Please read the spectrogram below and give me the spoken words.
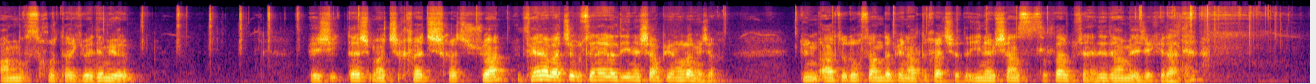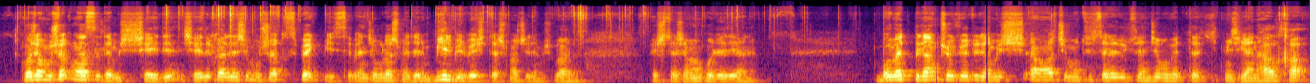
anlık skor takip edemiyorum. Beşiktaş maçı kaç kaç? Şu an Fenerbahçe bu sene herhalde yine şampiyon olamayacak. Dün artı 90'da penaltı kaçırdı. Yine bir şanssızlıklar bu sene de devam edecek herhalde. Hocam Uşak nasıl demiş şeydi. Şeydi kardeşim Uşak spek bir hisse. Bence bulaşma edelim. 1-1 Beşiktaş maçı demiş. Vay be. Beşiktaş hemen gol yedi yani. Bobet bilanço kötü demiş ama Çimut hisseleri yükselince Bobet de gitmiş. Yani halka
